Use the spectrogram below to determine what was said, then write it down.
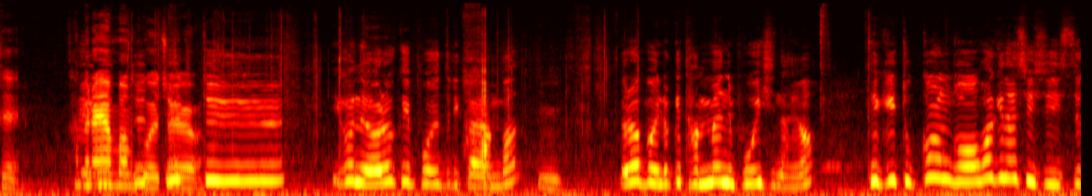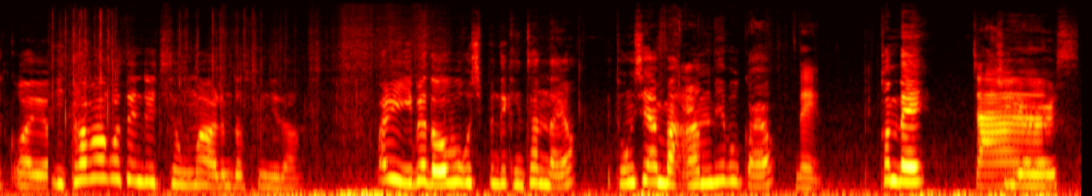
이제 카메라에 한번 보여줘요. 뚜뚜뚜. 이거는 이렇게 보여드릴까요 한번? 음. 여러분 이렇게 단면이 보이시나요? 되게 두꺼운 거 확인하실 수 있을 거예요. 이 타마고 샌드위치 정말 아름답습니다. 빨리 입에 넣어보고 싶은데 괜찮나요? 동시에 한번 암 해볼까요? 네. 건배. 짠. Cheers.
